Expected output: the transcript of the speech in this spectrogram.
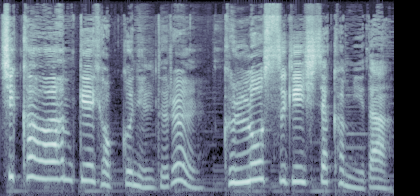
치카와 함께 겪은 일들을 글로 쓰기 시작합니다.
